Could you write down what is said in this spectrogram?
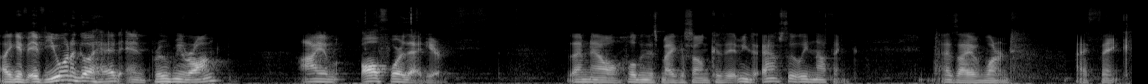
Like, if, if you want to go ahead and prove me wrong, I am all for that here. I'm now holding this microphone because it means absolutely nothing, as I have learned, I think.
